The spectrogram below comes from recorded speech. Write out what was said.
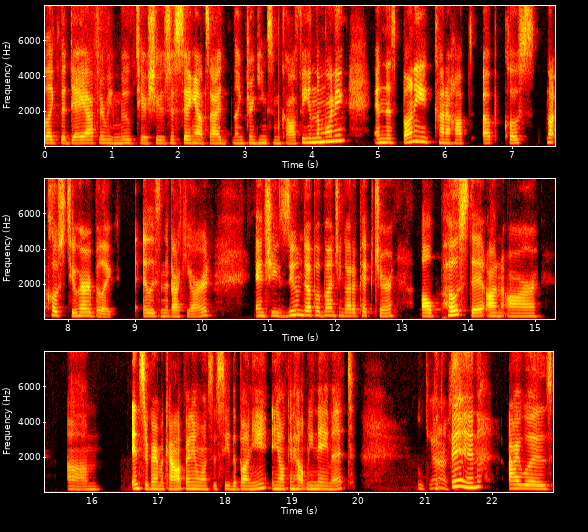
like the day after we moved here. She was just sitting outside, like drinking some coffee in the morning. And this bunny kind of hopped up close, not close to her, but like at least in the backyard. And she zoomed up a bunch and got a picture. I'll post it on our um, Instagram account if anyone wants to see the bunny, and y'all can help me name it. But then I was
